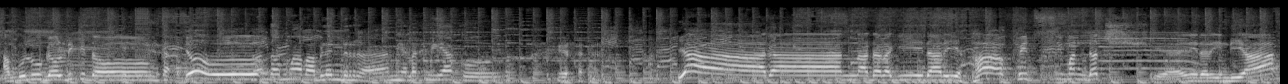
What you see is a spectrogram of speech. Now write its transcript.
Ambulu gaul dikit dong. Yo. Nontonmu apa blender? Mielek nih aku. Ya, dan ada lagi dari Hafid Siman Dutch. Ya, ini dari India.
